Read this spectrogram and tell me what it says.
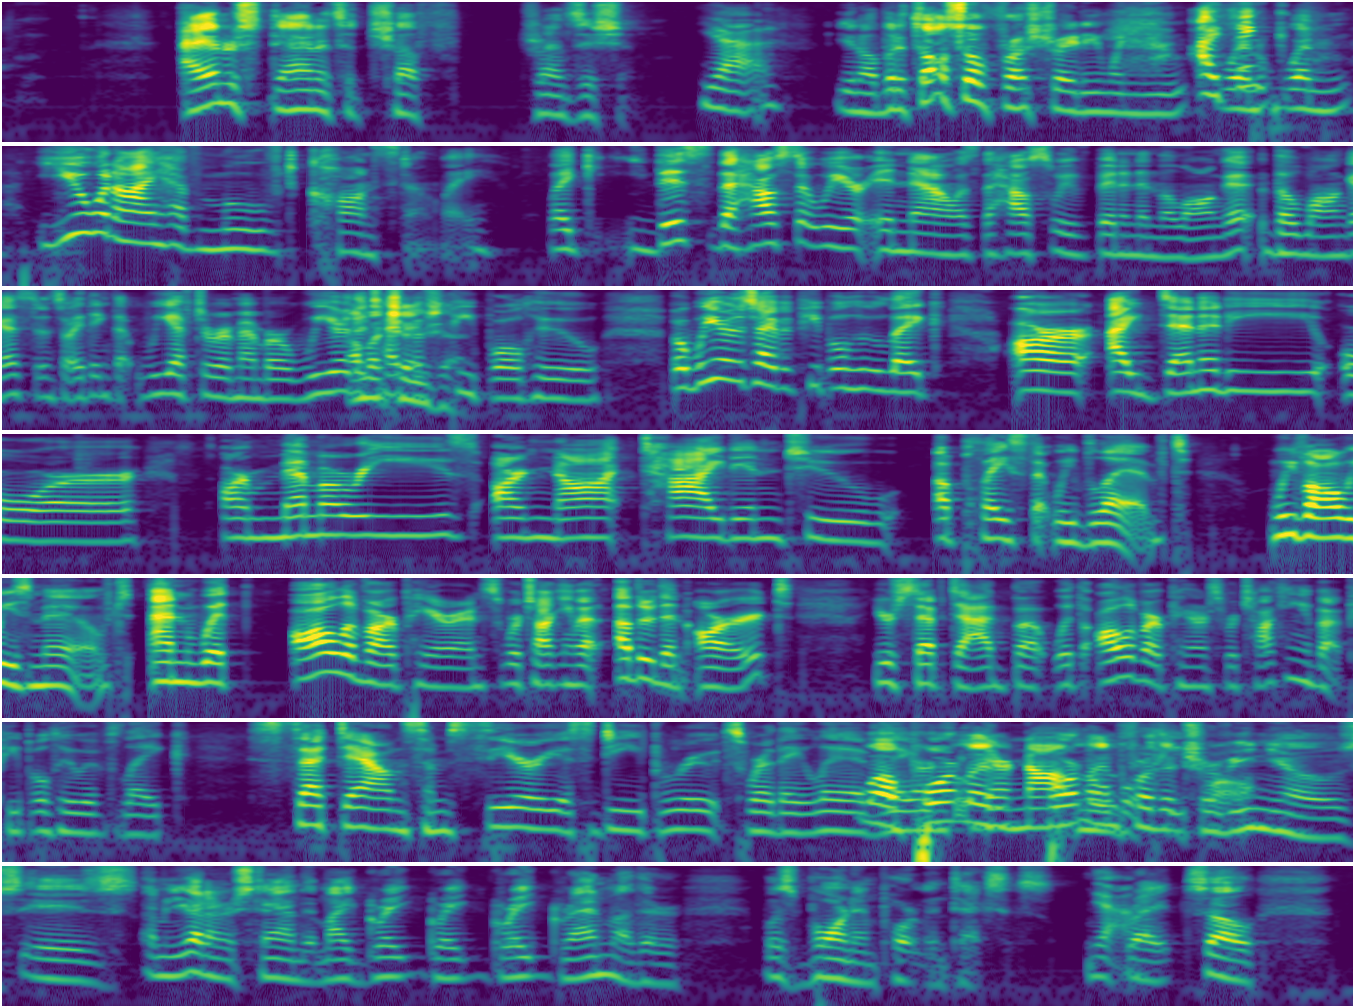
I understand it's a tough transition. yeah. You know, but it's also frustrating when you I when, think- when You and I have moved constantly. Like this, the house that we are in now is the house we've been in, in the longest, the longest, and so I think that we have to remember we are the type of that. people who, but we are the type of people who like our identity or our memories are not tied into a place that we've lived. We've always moved, and with all of our parents, we're talking about other than art, your stepdad, but with all of our parents, we're talking about people who have like set down some serious deep roots where they live. Well, They are- Portland, they're not Portland for the people. Trevino's is. I mean, you got to understand that my great great great grandmother was born in Portland, Texas. Yeah. Right. So,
